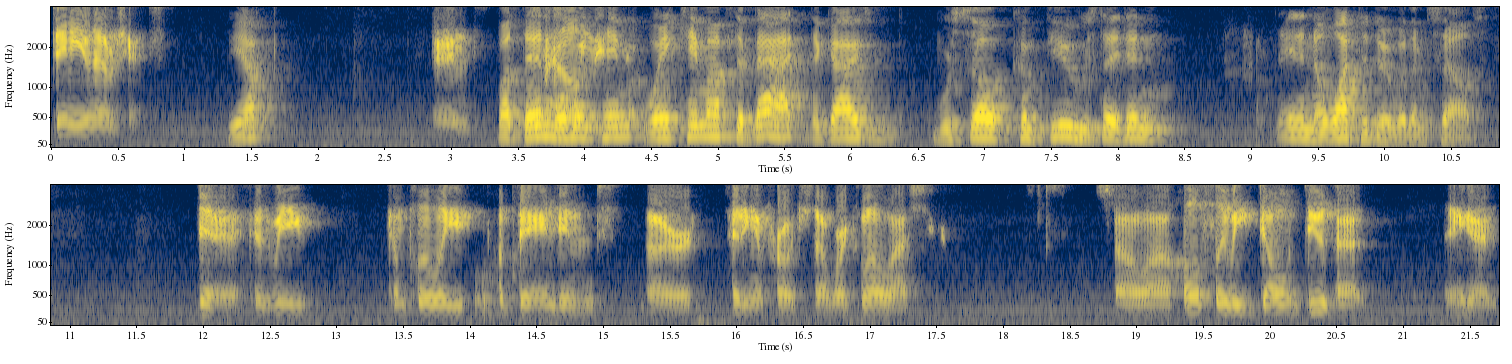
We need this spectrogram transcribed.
Didn't even have a chance. Yep. And But then when we came when it came up to bat, the guys were so confused they didn't they didn't know what to do with themselves. yeah, because we completely abandoned our hitting approach that worked well last year. So uh, hopefully we don't do that again.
